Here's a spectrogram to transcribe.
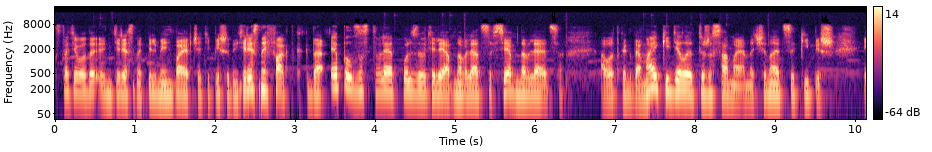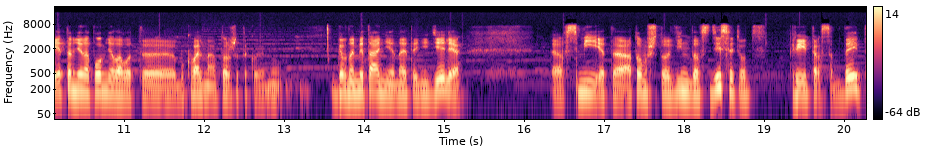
Кстати, вот интересно, Пельмень Бай в чате пишет. Интересный факт, когда Apple заставляет пользователей обновляться, все обновляются. А вот когда майки делают то же самое, начинается кипиш. И это мне напомнило вот э, буквально тоже такое, ну, говнометание на этой неделе э, в СМИ. Это о том, что Windows 10, вот Creators Update,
